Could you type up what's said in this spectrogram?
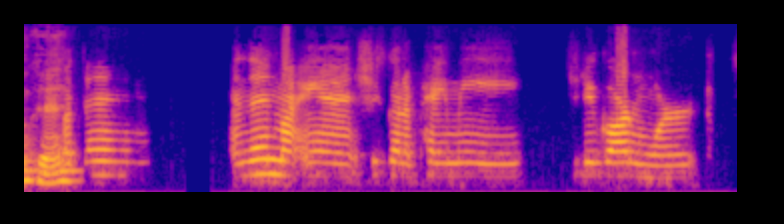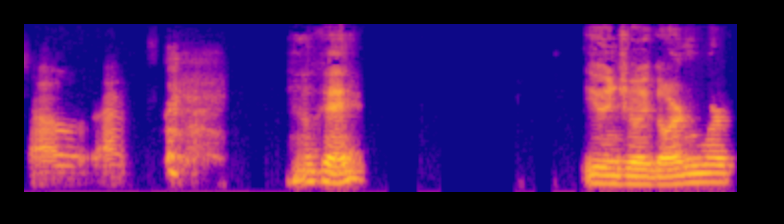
Okay. But then, and then my aunt, she's gonna pay me to do garden work. So that's Okay. You enjoy garden work?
